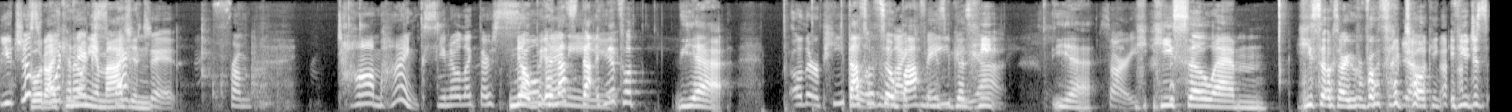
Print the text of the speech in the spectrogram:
You just But I can only imagine- it from Tom Hanks. You know, like there's so no, but- and that's that, that's what. Yeah, other people. that's what's so like, baffling is because yeah. he, yeah, Sorry. he- he's so um. He's so sorry. We're both like Yeah. talking. If you just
